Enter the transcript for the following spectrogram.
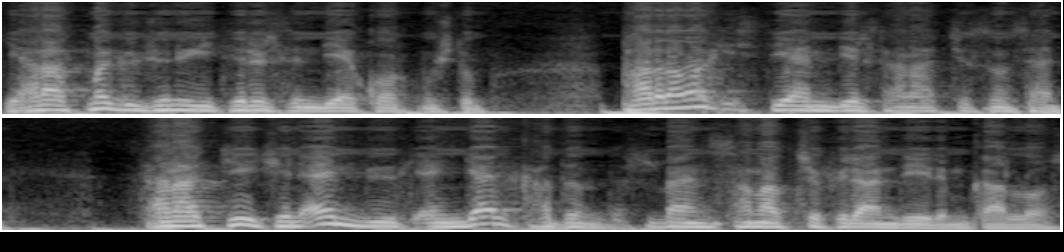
Yaratma gücünü yitirirsin diye korkmuştum. Parlamak isteyen bir sanatçısın sen. Sanatçı için en büyük engel kadındır. Ben sanatçı filan değilim Carlos.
